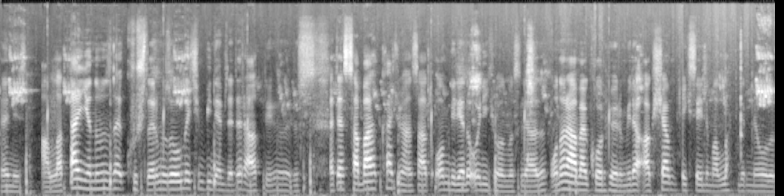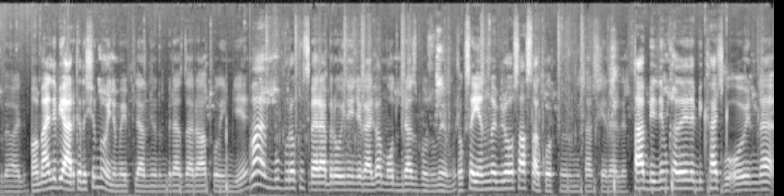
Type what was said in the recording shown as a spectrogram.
Her. Allah'tan yanımızda kuşlarımız olduğu için bir nebze de rahatlıyoruz. Zaten sabah kaç şu an saat 11 ya da 12 olması lazım. Ona rağmen korkuyorum. Bir de akşam çekseydim Allah bilir ne olurdu halim. Normalde bir arkadaşımla oynamayı planlıyordum biraz daha rahat olayım diye. Ama bu Broken beraber oynayınca galiba mod biraz bozuluyormuş. Yoksa yanımda biri olsa asla korkmuyorum bu tarz şeylerden. Tabi bildiğim kadarıyla birkaç bu oyunda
